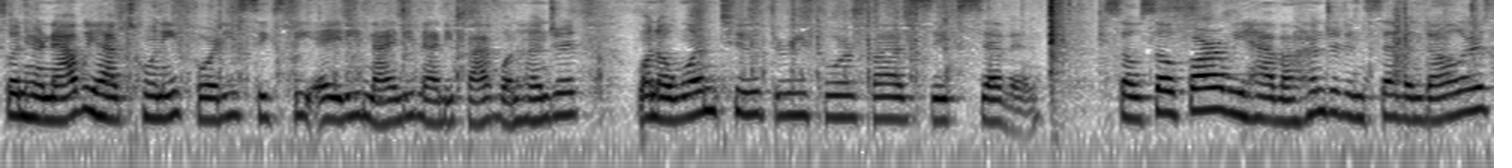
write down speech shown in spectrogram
So in here now we have 20, 40, 60, 80, 90, 95, 100, 101, 2, 3, 4, 5, 6, 7. So, so far we have $107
